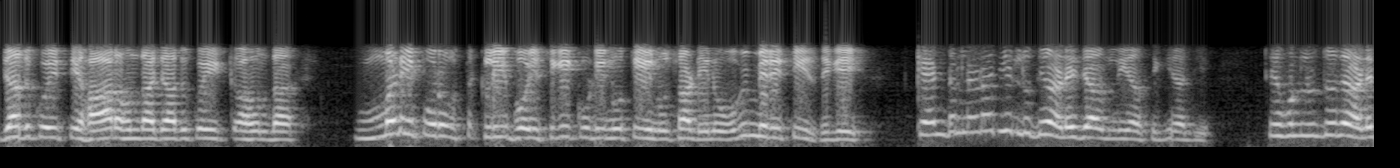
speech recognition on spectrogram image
ਜਦ ਕੋਈ ਤਿਹਾਰ ਹੁੰਦਾ, ਜਦ ਕੋਈ ਕ- ਹੁੰਦਾ। ਮਣੀਪੁਰ ਤਕਲੀਫ ਹੋਈ ਸੀਗੀ, ਕੁੜੀ ਨੂੰ, ਧੀ ਨੂੰ, ਸਾਡੀ ਨੂੰ, ਉਹ ਵੀ ਮੇਰੀ ਧੀ ਸੀਗੀ। ਕੈਂਡਲ ਲੈਣਾ ਜੀ ਲੁਧਿਆਣੇ ਜਗਦੀਆਂ ਸੀਗੀਆਂ ਜੀ। ਤੇ ਹੁਣ ਲੁਧਿਆਣੇ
